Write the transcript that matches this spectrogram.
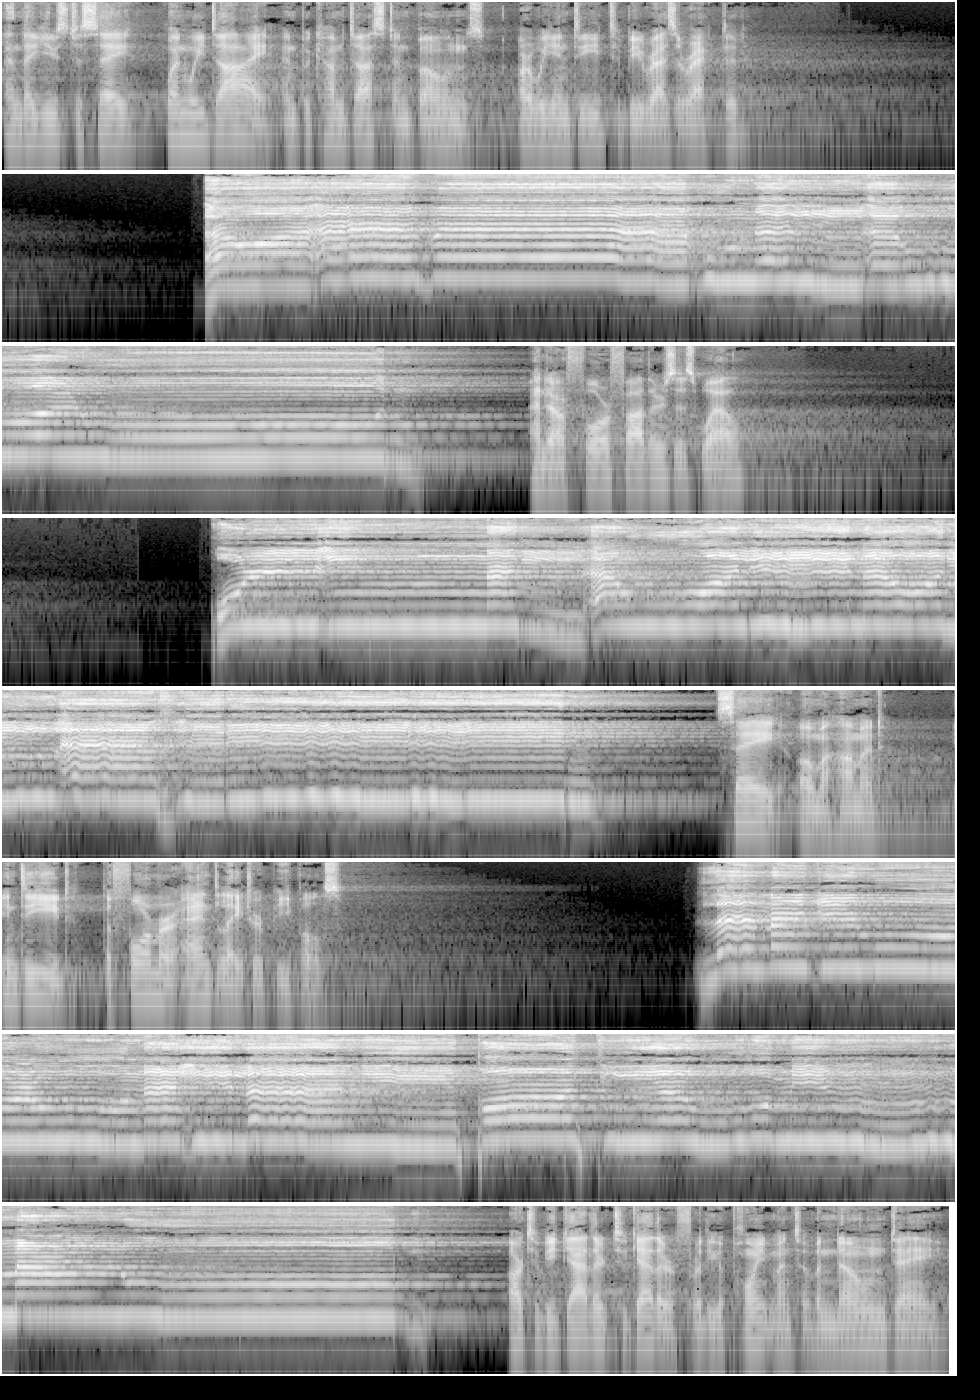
and they used to say, When we die and become dust and bones, are we indeed to be resurrected? and our forefathers as well? Say, O Muhammad, indeed, the former and later peoples. are to be gathered together for the appointment of a known day.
